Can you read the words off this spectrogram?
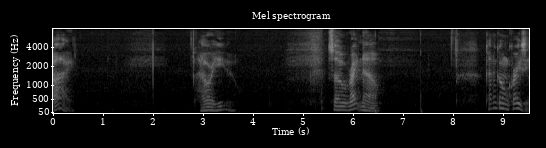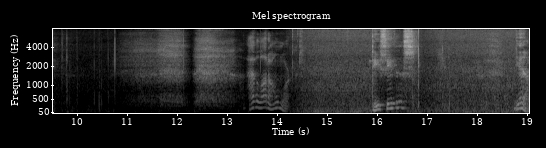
Hi. How are you? So, right now, kind of going crazy. I have a lot of homework. Do you see this? Yeah.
